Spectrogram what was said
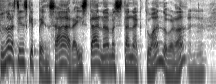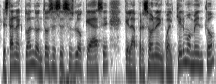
Pues no las tienes que pensar, ahí está, nada más están actuando, ¿verdad? Están actuando, entonces eso es lo que hace que la persona en cualquier momento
